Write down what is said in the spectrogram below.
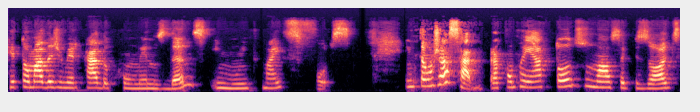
retomada de mercado com menos danos e muito mais força. Então já sabe, para acompanhar todos os nossos episódios,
